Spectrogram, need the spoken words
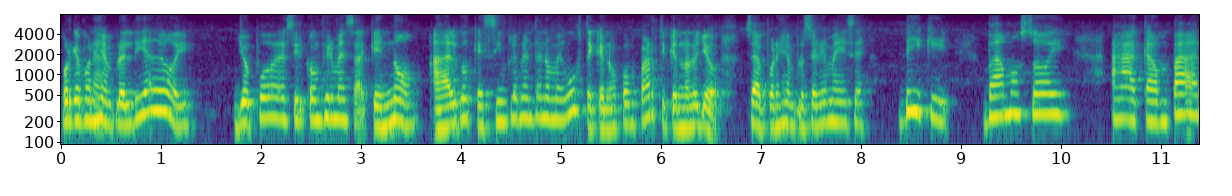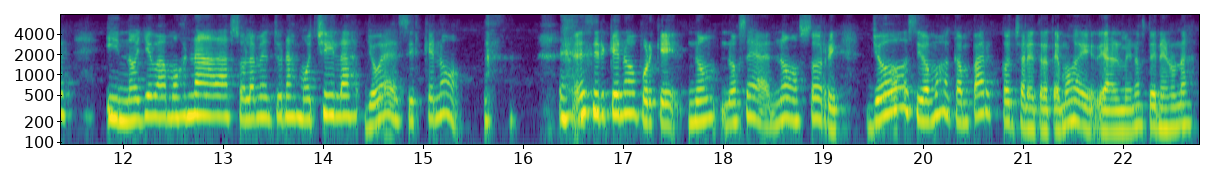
Porque, por ejemplo, el día de hoy, yo puedo decir con firmeza que no a algo que simplemente no me guste, que no comparto y que no lo llevo. O sea, por ejemplo, si alguien me dice, Vicky, vamos hoy a acampar y no llevamos nada, solamente unas mochilas, yo voy a decir que no. voy a decir que no, porque no, no sea, no, sorry. Yo, si vamos a acampar, concha, le tratemos de, al menos tener una,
